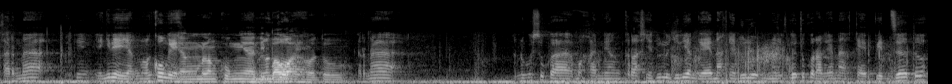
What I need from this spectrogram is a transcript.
Karena ini yang ini ya, yang melengkung ya. Yang melengkungnya di Melengkung bawah ya. waktu. Karena karena gue suka makan yang kerasnya dulu, jadi yang gak enaknya dulu. Menurut gue tuh kurang enak. Kayak pizza tuh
